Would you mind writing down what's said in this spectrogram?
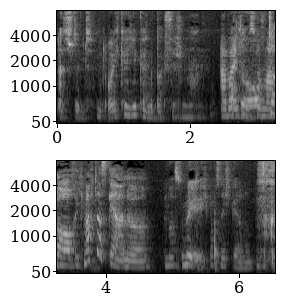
Das stimmt. Mit euch kann ich hier keine Backsession machen. Aber Ach ich muss doch. noch mal. Doch, ich mach das gerne. Machst du Nee, mit? ich mach's nicht gerne.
